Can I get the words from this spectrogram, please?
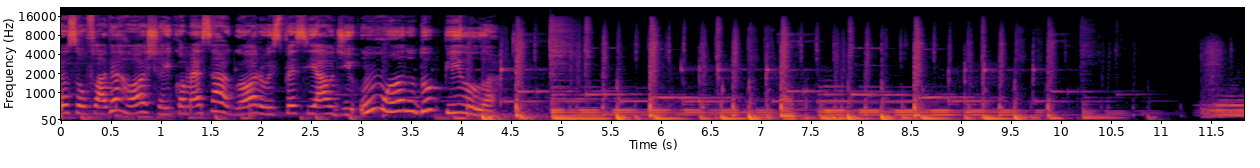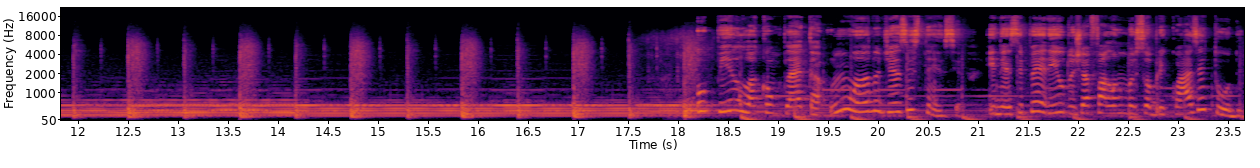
Eu sou Flávia Rocha e começa agora o especial de um ano do Pílula. O Pílula completa um ano de existência e nesse período já falamos sobre quase tudo.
